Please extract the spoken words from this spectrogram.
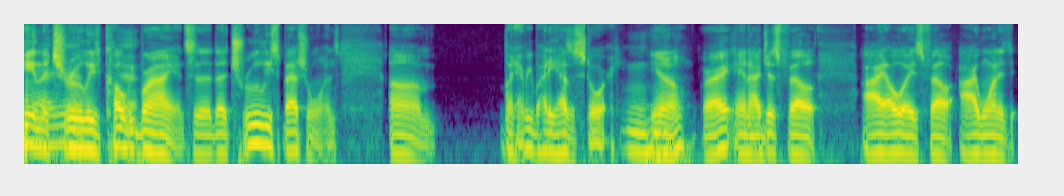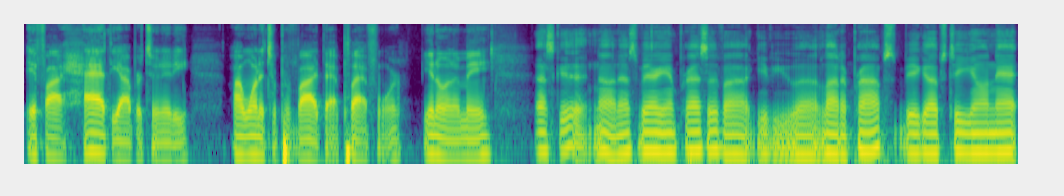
mean? the Right, yeah. truly Kobe Yeah. Bryant's, the, the truly special ones. Um, but everybody has a story, you know, right? And I just felt, I always felt I wanted, if I had the opportunity, I wanted to provide that platform. You know what I mean? That's good. No, that's very impressive. I give you a lot of props. Big ups to you on that.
